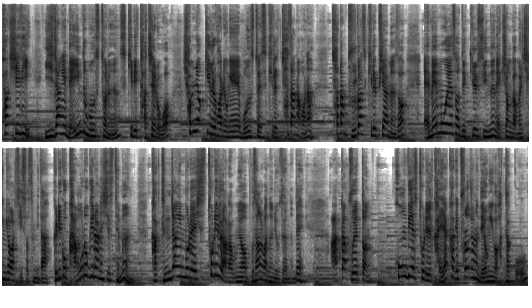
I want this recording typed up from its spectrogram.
확실히 2장의 네임드 몬스터는 스킬이 다채로워 협력기를 활용해 몬스터의 스킬을 차단하거나 차단 불가 스킬을 피하면서 MMO에서 느낄 수 있는 액션감을 챙겨갈 수 있었습니다. 그리고 강호록이라는 시스템은 각 등장인물의 스토리를 알아보며 보상을 받는 요소였는데 아까 구했던 홍비의 스토리를 간략하게 풀어주는 내용인 것 같았고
